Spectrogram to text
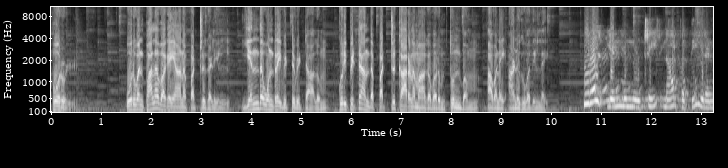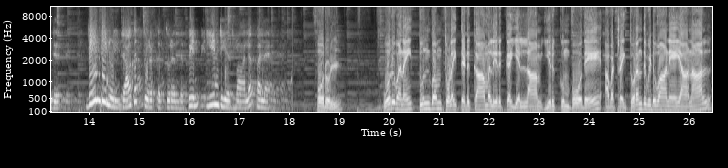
பொருள். ஒருவன் பல வகையான பற்றுகளில் எந்த ஒன்றை விட்டுவிட்டாலும் குறிப்பிட்ட அந்த பற்று காரணமாக வரும் துன்பம் அவனை அணுகுவதில்லை. குறள் எண் முன்னூற்றி நாற்பத்தி இரண்டு. வேண்டினுண்டாகத் துறக்க துறந்த பின் ஈண்டியர்பால பல. பொருள் ஒருவனை துன்பம் துளைத்தெடுக்காமல் இருக்க எல்லாம் இருக்கும் போதே அவற்றை துறந்து விடுவானேயானால்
